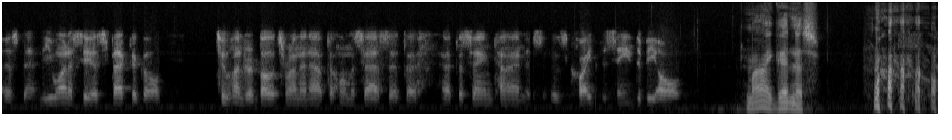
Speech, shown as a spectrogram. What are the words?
list, and you want to see a spectacle. 200 boats running out to Homosassa at the at the same time is is quite the scene to behold. My goodness. Wow.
